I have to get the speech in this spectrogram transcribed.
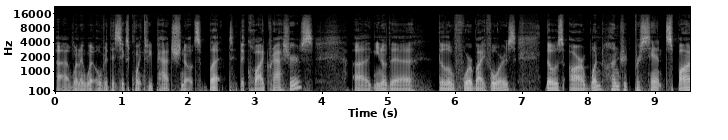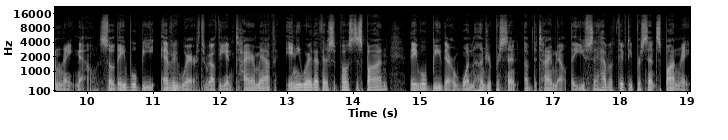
uh, when I went over the 6.3 patch notes, but the quad crashers, uh, you know the the low four by fours, those are 100% spawn right now. So they will be everywhere throughout the entire map. Anywhere that they're supposed to spawn, they will be there 100% of the time now. They used to have a 50% spawn rate,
